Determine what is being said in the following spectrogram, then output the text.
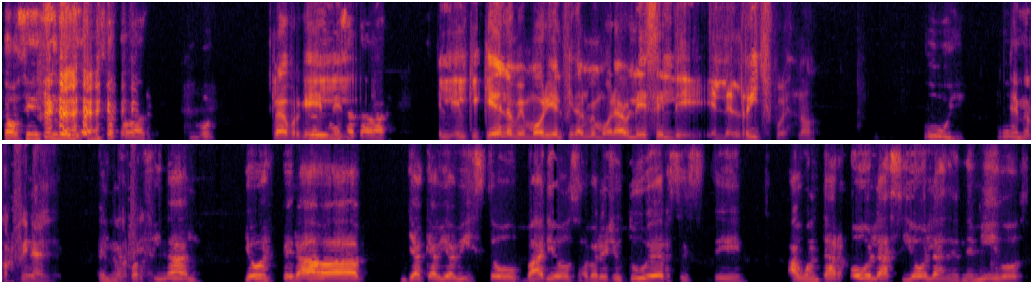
No, sí, sí lo llegamos a acabar. Claro, porque el, que queda en la memoria, el final memorable es el, de, el del Rich, pues, ¿no? Uy. el mejor final. El, mejor, final. Yo esperaba ya que había visto varios, a varios youtubers este, aguantar olas y olas de enemigos.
